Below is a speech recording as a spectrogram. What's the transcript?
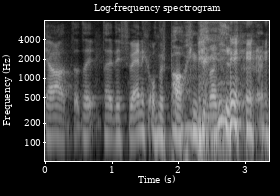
Ja, dat, dat, dat heeft weinig onderbouwing, die manier. ja,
